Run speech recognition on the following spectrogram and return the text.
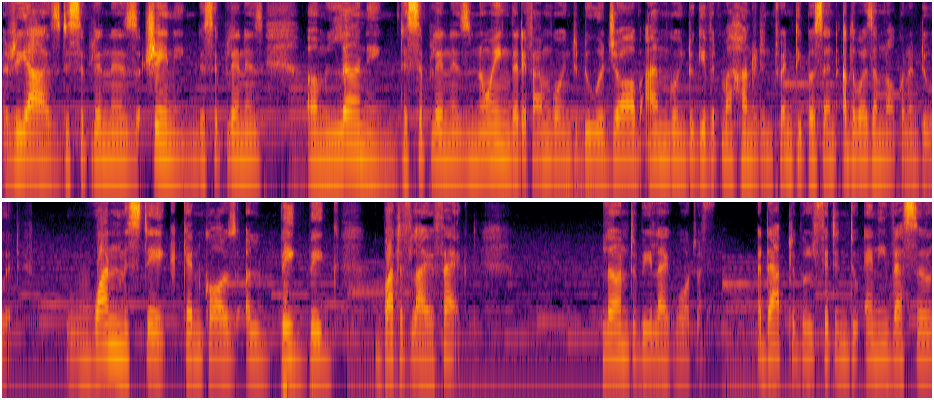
riyaz, discipline is training, discipline is um, learning, discipline is knowing that if I'm going to do a job, I'm going to give it my 120%, otherwise, I'm not going to do it. One mistake can cause a big, big butterfly effect. Learn to be like water. Adaptable, fit into any vessel,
